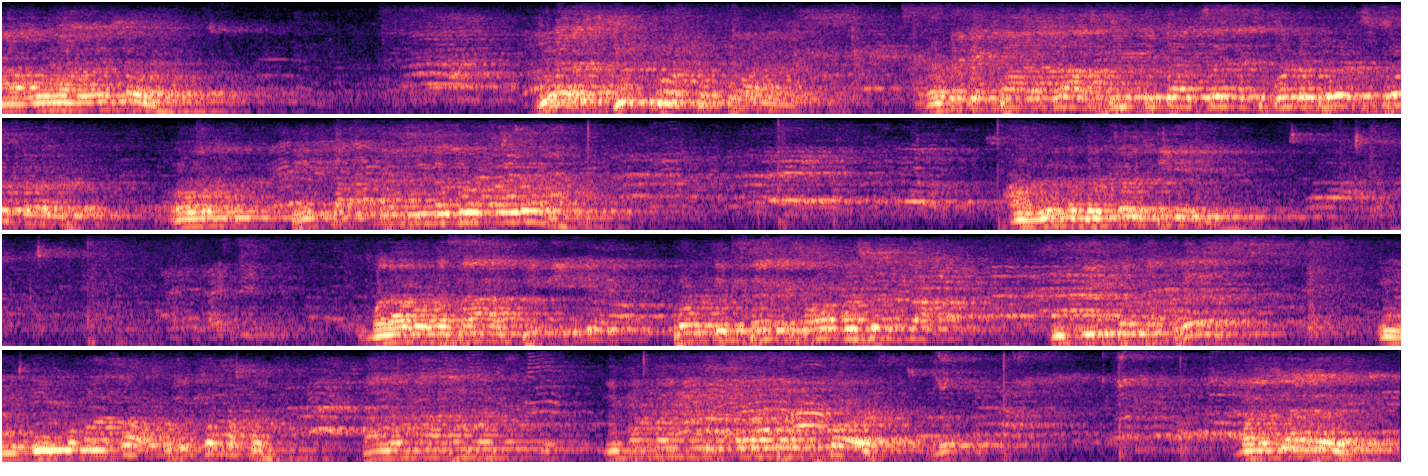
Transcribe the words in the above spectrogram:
Nakuha ito. Remaining time last 55 seconds for the first quarter. Oh, tindak po sila po kayo. Goal number 13. Malabo pa sa pinili. 14 seconds on the shot clock. Sisipan press. Eh, hindi pumasok. Record. Talo na number 5 ba yung number 4? Malyari.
